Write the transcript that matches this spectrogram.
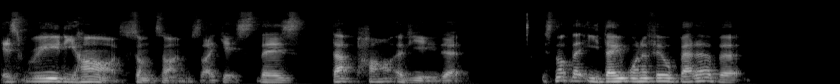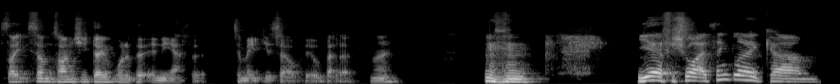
it's really hard sometimes. Like it's there's that part of you that it's not that you don't want to feel better, but it's like sometimes you don't want to put in the effort to make yourself feel better, right? Mm-hmm. Yeah, for sure. I think like um,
